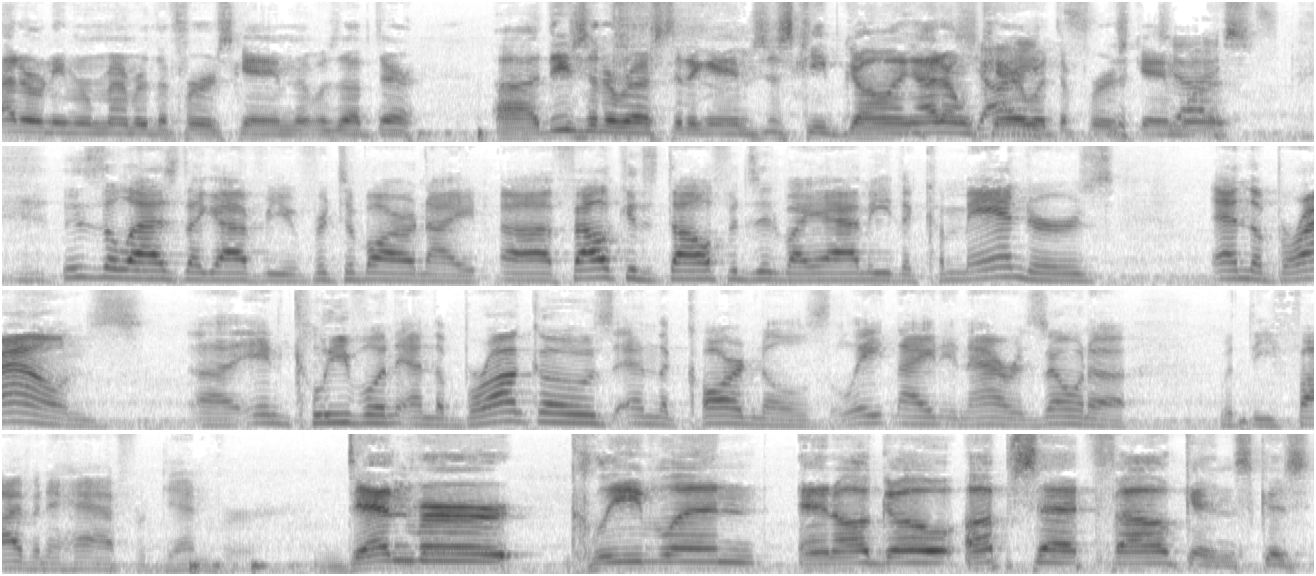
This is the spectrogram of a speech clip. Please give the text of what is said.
I don't even remember the first game that was up there. Uh, these are the rest of the games. Just keep going. I don't care what the first game Giants. was. This is the last I got for you for tomorrow night. Uh, Falcons, Dolphins in Miami, the Commanders and the Browns uh, in Cleveland, and the Broncos and the Cardinals late night in Arizona with the five and a half for Denver. Denver, Cleveland, and I'll go upset Falcons because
